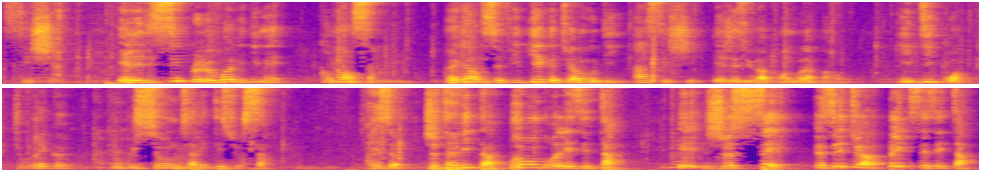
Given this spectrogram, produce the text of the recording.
séché. Et les disciples le voient, lui disent, mais comment ça? Regarde, ce figuier que tu as maudit a séché. Et Jésus va prendre la parole. Il dit quoi? Je voudrais que nous puissions nous arrêter sur ça. Frère je t'invite à prendre les états. Et je sais que si tu appliques ces états,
